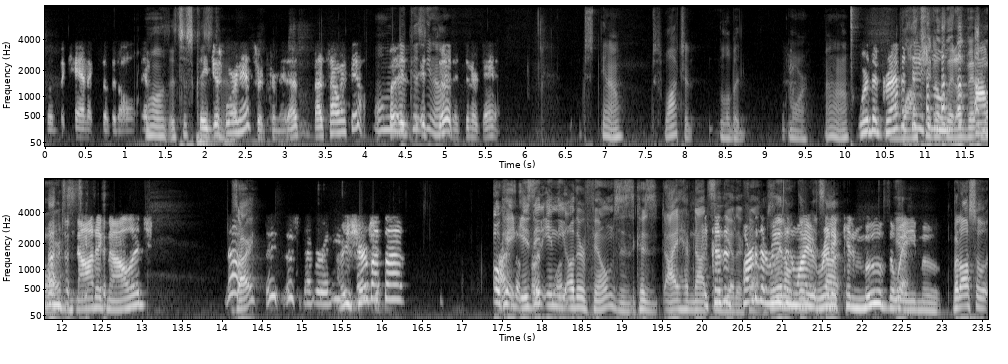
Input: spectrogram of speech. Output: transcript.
the mechanics of it all, and Well, it's just 'cause, they just weren't answered for me. That's that's how I feel. Well, But because it's you know, good. It's entertaining. just you know, just watch it a little bit more. I don't know. Were the Watch it a gravitational little bit more. problems not acknowledged? No, Sorry? there's never any. Are you sure about that? Okay, is it first in the other films? Is because I have not Because seen the it's other part of the films. Well, they reason don't- why Riddick not- can move the way he moves. But also,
